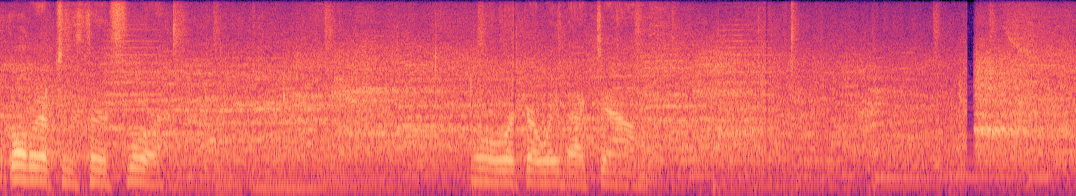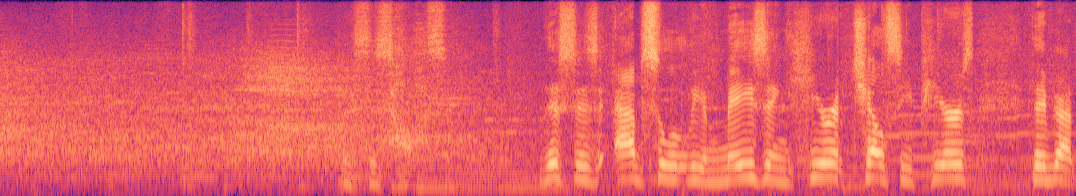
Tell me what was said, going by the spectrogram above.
We'll go all the way up to the third floor. And we'll work our way back down. This is awesome. This is absolutely amazing here at Chelsea Piers. They've got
